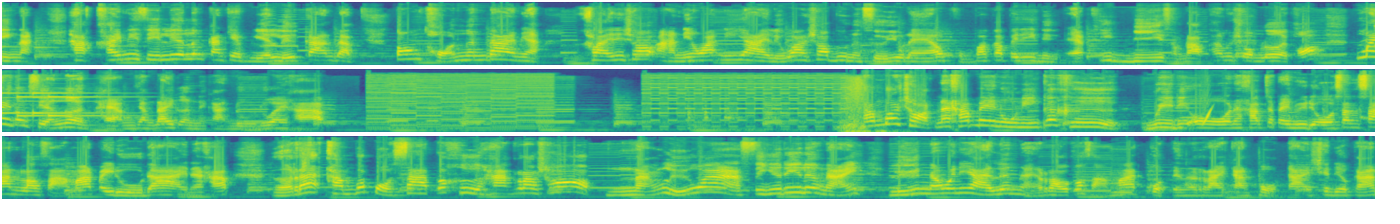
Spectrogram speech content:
ริงๆนะหากใครไม่ซีเรียสเรื่องการเก็บเหรียญหรือการแบบต้องถอนเงินได้เนี่ยใครที่ชอบอ่านนิวนิยายหรือว่าชอบดูหนังสืออยู่แล้ว ผมว่าก็เป็นอีกหนึ่งแอปที่ดีสำหรับท่านผู้ชมเลย เพราะไม่ต้องเสียเงินแถมยังได้เงินในการดูด้วยครับคำว่าช็อตนะครับเมนูนี้ก็คือวิดีโอนะครับจะเป็นวิดีโอสั้นๆ เราสามารถไปดูได้นะครับและคำว่าโปรดทราบก็คือหากเราชอบหนังหรือว่าซีรีส์เรื่องไหน หรือนวนิยายเรื่องไหนเราก็สามารถกดเป็นรายการโปรดได้เช่นเดียวกัน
